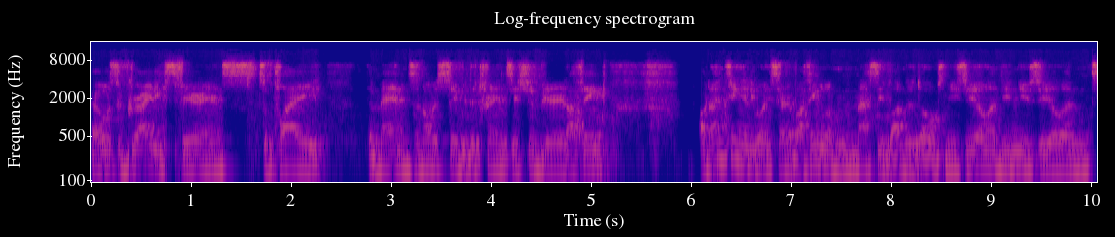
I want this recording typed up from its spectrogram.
it was a great experience to play the men's, and obviously with the transition period, I think. I don't think anybody said it, but I think we were massive underdogs. New Zealand in New Zealand,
